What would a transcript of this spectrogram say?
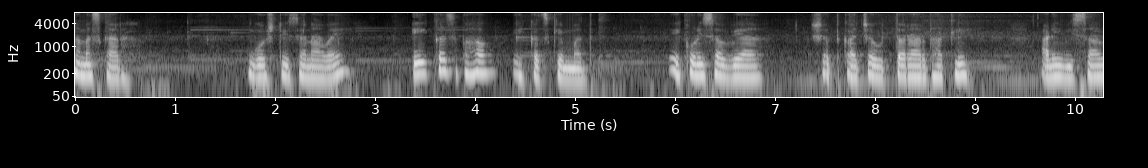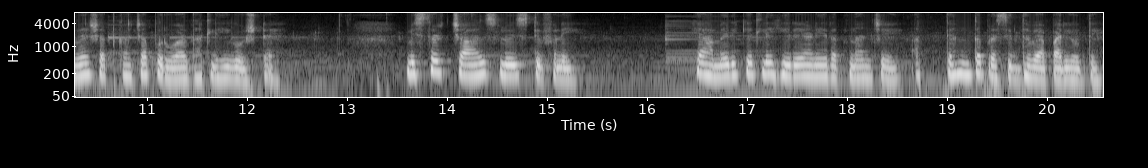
नमस्कार. गोष्टीचं नाव आहे एकच भाव एकच किंमत. एकोणीसाव्या शतकाच्या उत्तरार्धातली आणि विसाव्या शतकाच्या पूर्वार्धातली ही गोष्ट आहे. मिस्टर चार्ल्स लुईस टिफनी हे अमेरिकेतले हिरे आणि रत्नांचे अत्यंत प्रसिद्ध व्यापारी होते.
